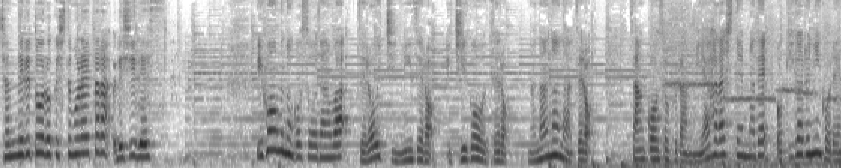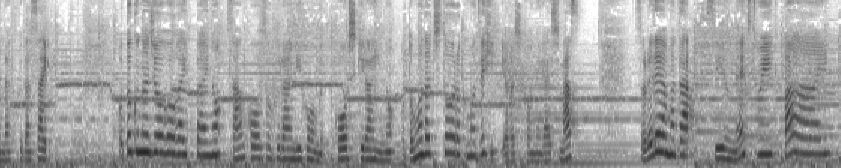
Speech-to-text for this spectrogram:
チャンネル登録してもらえたら嬉しいです。リフォームのご相談は0120-150-770参考ソフラン宮原支店までお気軽にご連絡ください。お得な情報がいっぱいの参考ソフランリフォーム公式 LINE のお友達登録もぜひよろしくお願いします。それではまた See you next week. Bye!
